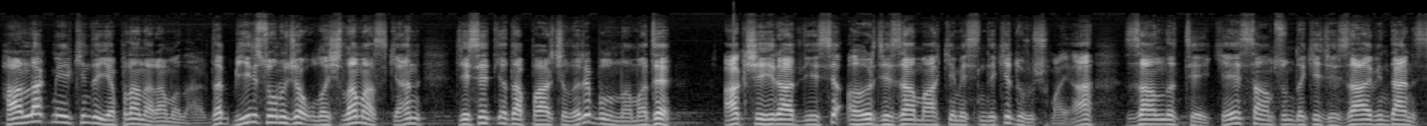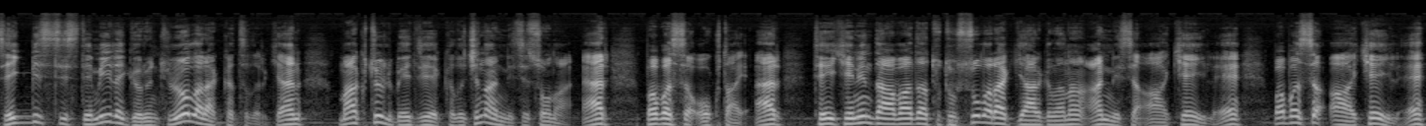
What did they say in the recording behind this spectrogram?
Harlak mevkinde yapılan aramalarda bir sonuca ulaşılamazken ceset ya da parçaları bulunamadı. Akşehir Adliyesi Ağır Ceza Mahkemesi'ndeki duruşmaya zanlı TK Samsun'daki cezaevinden Segbis sistemiyle görüntülü olarak katılırken Maktul Bedriye Kılıç'ın annesi Sona Er, babası Oktay Er, TK'nin davada tutuksuz olarak yargılanan annesi AK ile babası AK ile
